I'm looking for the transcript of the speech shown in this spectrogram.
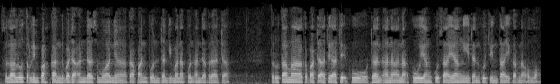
selalu terlimpahkan kepada anda semuanya kapan pun dan di mana pun anda berada. Terutama kepada adik-adikku dan anak-anakku yang kusayangi dan kucintai karena Allah.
